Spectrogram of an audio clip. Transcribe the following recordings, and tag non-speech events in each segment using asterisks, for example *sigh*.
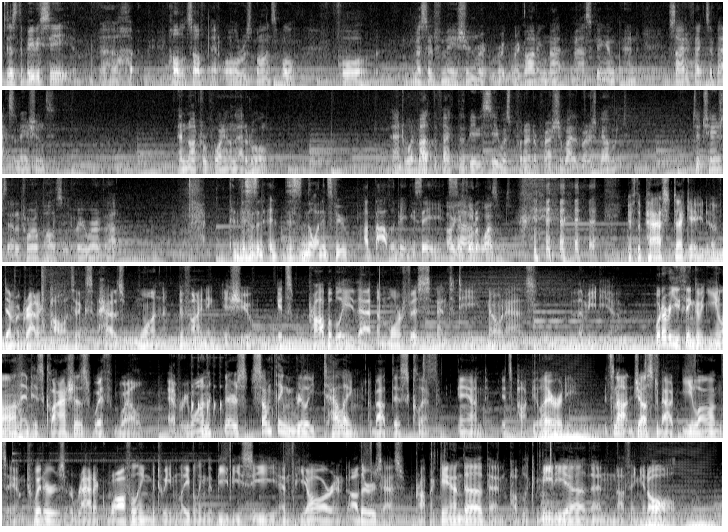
does the BBC uh, hold itself at all responsible for misinformation re- re- regarding ma- masking and, and side effects of vaccinations and not reporting on that at all? And what about the fact that the BBC was put under pressure by the British government to change its editorial policy? Are you aware of that? This is, a, this is not an interview about the BBC. Oh, so. you thought it wasn't? *laughs* if the past decade of democratic politics has one defining issue, it's probably that amorphous entity known as the media. Whatever you think of Elon and his clashes with, well, everyone, there's something really telling about this clip and its popularity. It's not just about Elon's and Twitter's erratic waffling between labeling the BBC, NPR, and others as propaganda, then public media, then nothing at all.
